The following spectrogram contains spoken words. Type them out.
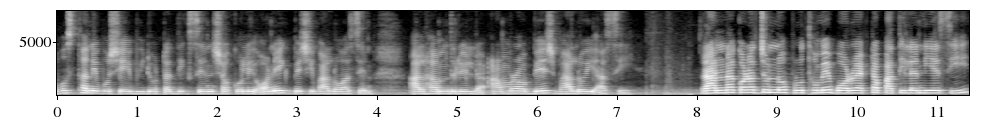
অবস্থানে বসে এই ভিডিওটা দেখছেন সকলে অনেক বেশি ভালো আছেন। আলহামদুলিল্লাহ, আমরাও বেশ ভালোই আছি। রান্না করার জন্য প্রথমে বড় একটা পাতিলা নিয়েছি।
